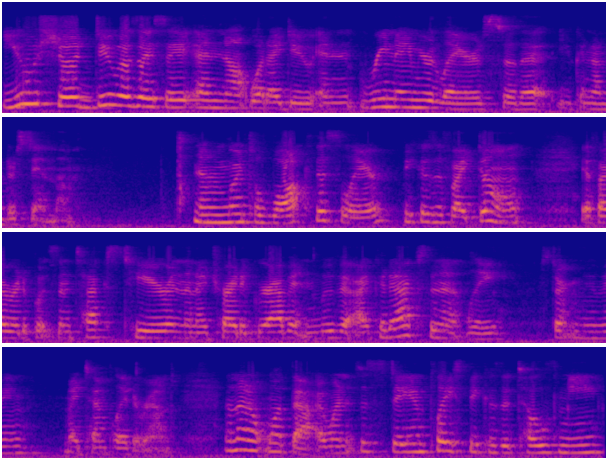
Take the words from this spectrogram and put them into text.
you should do as I say and not what I do and rename your layers so that you can understand them. Now I'm going to lock this layer because if I don't, if I were to put some text here and then I try to grab it and move it, I could accidentally start moving my template around. And I don't want that. I want it to stay in place because it tells me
